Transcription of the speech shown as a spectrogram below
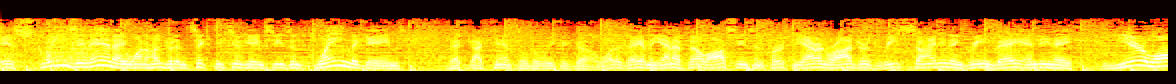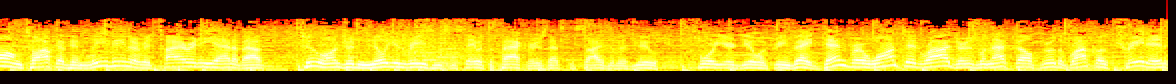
is squeezing in a 162 game season, playing the games that got canceled a week ago. What a day in the NFL offseason. First, the Aaron Rodgers re-signing in Green Bay, ending a year-long talk of him leaving or retiring. He had about 200 million reasons to stay with the Packers. That's the size of his new four-year deal with Green Bay. Denver wanted Rodgers. When that fell through, the Broncos traded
